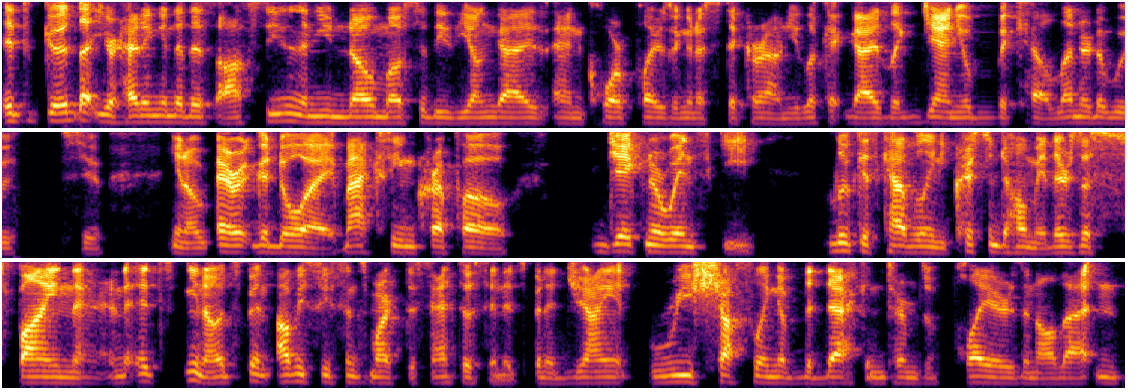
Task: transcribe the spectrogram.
it's good that you're heading into this offseason and you know most of these young guys and core players are going to stick around. You look at guys like Daniel Bikel, Leonard Owusu, you know, Erik Godoy, Maxime Crepeau, Jake Nerwinski, Lucas Cavallini, Cristian Dajome. There's a spine there. And it's, you know, it's been obviously since Marc Dos Santos and it's been a giant reshuffling of the deck in terms of players and all that. And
